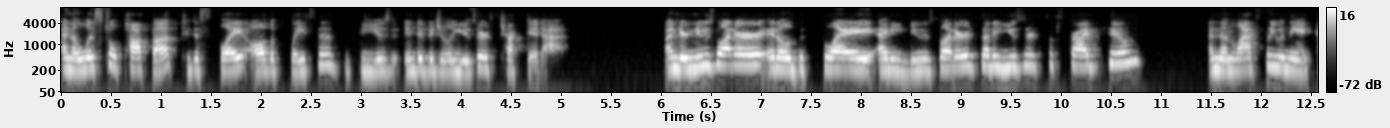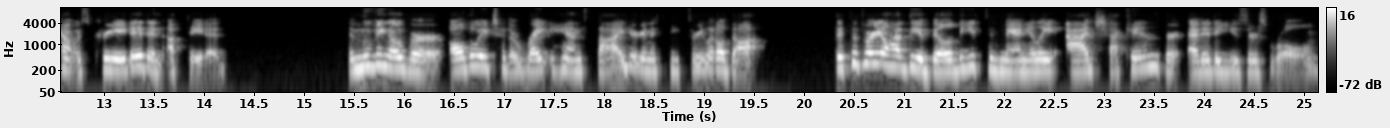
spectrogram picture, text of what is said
and a list will pop up to display all the places the user, individual users checked it at. Under newsletter, it'll display any newsletters that a user subscribed to. And then lastly, when the account was created and updated. Then moving over all the way to the right-hand side, you're gonna see three little dots. This is where you'll have the ability to manually add check-ins or edit a user's role.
